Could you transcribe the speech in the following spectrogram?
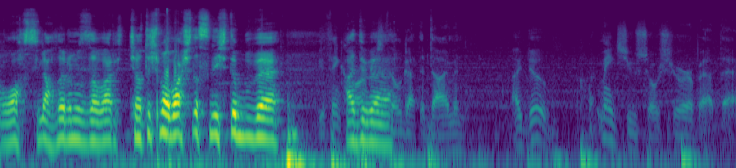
Oh silahlarımız da var. Çatışma başlasın işte bu be. You think Hadi be. still got the diamond? I do. What makes you so sure about that?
